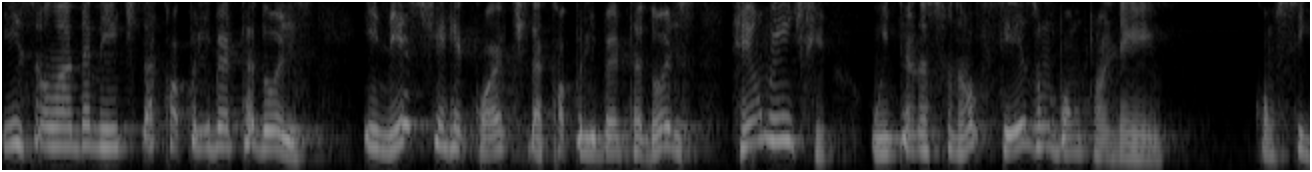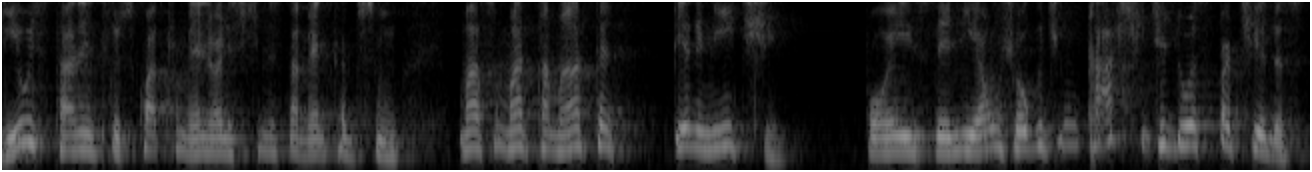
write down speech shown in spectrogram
isoladamente da Copa Libertadores. E neste recorte da Copa Libertadores, realmente o Internacional fez um bom torneio. Conseguiu estar entre os quatro melhores times da América do Sul. Mas o mata-mata permite pois ele é um jogo de encaixe de duas partidas.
